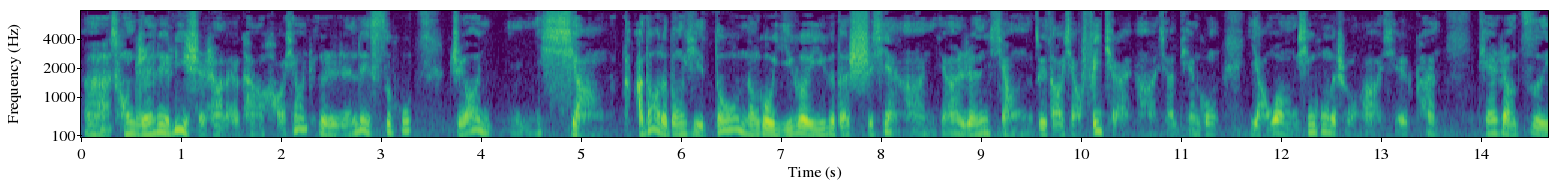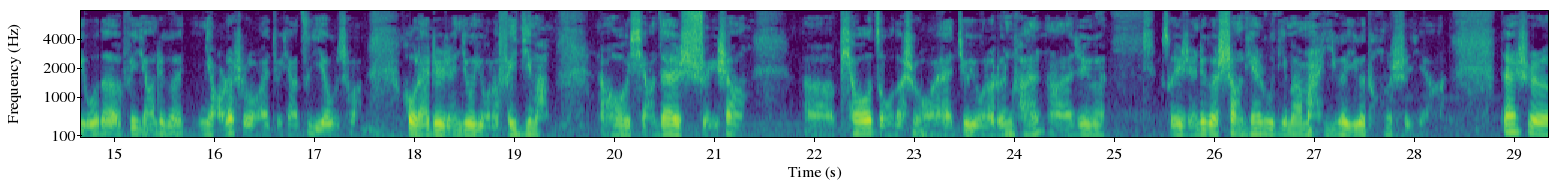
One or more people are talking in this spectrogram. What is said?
啊，从人类历史上来看，好像这个人类似乎只要你你想达到的东西，都能够一个一个的实现啊。你像人想最早想飞起来啊，像天空仰望星空的时候啊，先看天上自由的飞翔这个鸟的时候啊，就想自己有是吧？后来这人就有了飞机嘛，然后想在水上呃飘走的时候，哎，就有了轮船啊。这个所以人这个上天入地，慢慢一个一个都能实现啊。但是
